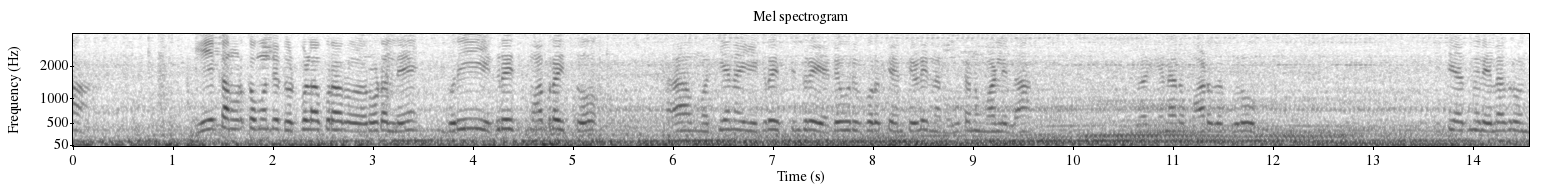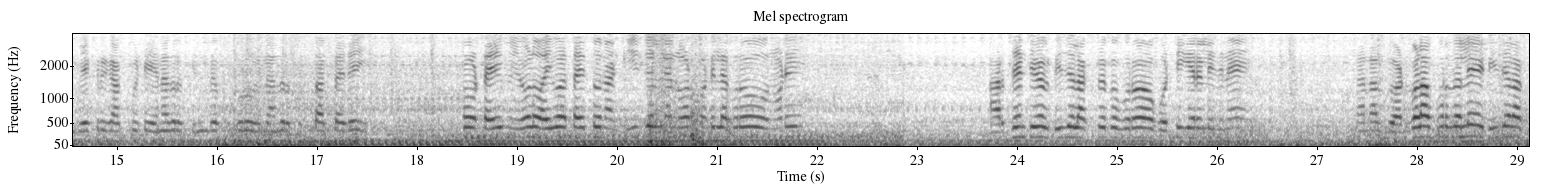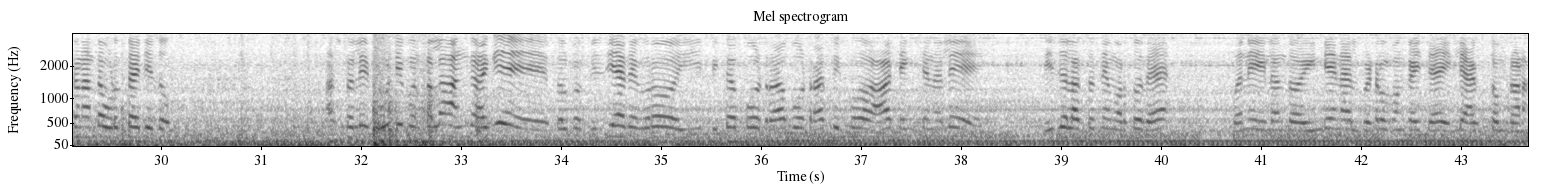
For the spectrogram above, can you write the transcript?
ಏಕ ನೋಡ್ಕೊಂಬಂದೆ ದೊಡ್ಡಬಳ್ಳಾಪುರ ರೋಡಲ್ಲಿ ಬರೀ ಎಗ್ ರೈಸ್ ಮಾತ್ರ ಇತ್ತು. ಆ ಮಧ್ಯಾಹ್ನ ಎಗ್ ರೈಸ್ ತಿಂದರೆ ಎದೆ ಊರಿಗೆ ಬರುತ್ತೆ ಅಂತೇಳಿ ನಾನು ಊಟನೂ ಮಾಡಲಿಲ್ಲ. ಇವಾಗ ಏನಾದ್ರು ಮಾಡಬೇಕು ಗುರು? ಸಿಟಿ ಆದಮೇಲೆ ಎಲ್ಲಾದರೂ ಒಂದು ಬೇಕ್ರಿಗೆ ಹಾಕ್ಬಿಟ್ಟು ಏನಾದರೂ ತಿನ್ನಬೇಕು ಗುರು, ಇಲ್ಲಾಂದ್ರೆ ಸುಸ್ತಾಗ್ತಾಯಿದೆ ಇದೆ. ಟೈಮ್ ಏಳು ಐವತ್ತಾಯ್ತು. ನಾನು ಡೀಸೆಲ್ನೇ ನೋಡ್ಕೊಂಡಿಲ್ಲ ಗುರು. ನೋಡಿ. ಅರ್ಜೆಂಟ್ ಇವಾಗ ಡೀಸೆಲ್ ಹಾಕ್ಸ್ಬೇಕು ಗುರು. ಒಟ್ಟಿಗೆರಲ್ಲಿದ್ದೀನಿ ನಾನು ಅಲ್ಲಿ ದೊಡ್ಡಬಳ್ಳಾಪುರದಲ್ಲಿ ಡೀಸೆಲ್ ಹಾಕ್ಸೋಣ ಅಂತ ಹುಡುಕ್ತಾ ಇದ್ದಿದ್ದು. ಅಷ್ಟರಲ್ಲಿ ಡ್ಯೂಟಿ ಬಂತಲ್ಲ ಹಂಗಾಗಿ ಸ್ವಲ್ಪ ಬ್ಯುಸಿ ಆದೆ ಗುರು. ಈ ಪಿಕಪ್ಪು ಡ್ರಾಪು ಟ್ರಾಫಿಕ್ಕು ಆ ಟೆನ್ಷನಲ್ಲಿ ಡೀಸೆಲ್ ಹಾಕ್ಸೋದನ್ನೇ ಮರ್ತೋದೆ. ಬನ್ನಿ, ಇಲ್ಲೊಂದು ಇಂಡಿಯನ್ ಆಯಿಲ್ ಪೆಟ್ರೋಲ್ ಬಂಕ್ ಐತೆ, ಇಲ್ಲೇ ಹಾಕ್ಸ್ಕೊಂಬಿಡೋಣ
